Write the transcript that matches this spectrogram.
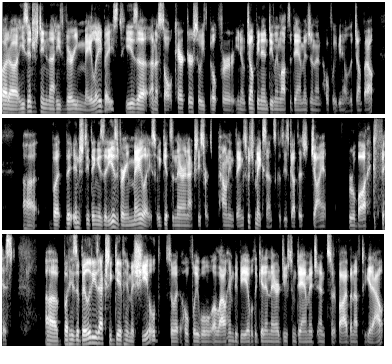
but uh, he's interesting in that he's very melee based. He is a, an assault character, so he's built for you know jumping in, dealing lots of damage, and then hopefully being able to jump out. Uh, but the interesting thing is that he is very melee, so he gets in there and actually starts pounding things, which makes sense because he's got this giant robotic fist. Uh, but his abilities actually give him a shield, so it hopefully will allow him to be able to get in there, do some damage, and survive enough to get out.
